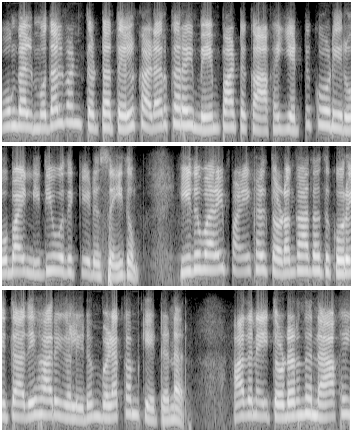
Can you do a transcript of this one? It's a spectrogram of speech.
உங்கள் முதல்வன் திட்டத்தில் கடற்கரை மேம்பாட்டுக்காக எட்டு கோடி ரூபாய் நிதி ஒதுக்கீடு செய்தும் இதுவரை பணிகள் தொடங்காதது குறித்து அதிகாரிகளிடம் விளக்கம் கேட்டனர். அதனைத் தொடர்ந்து நாகை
